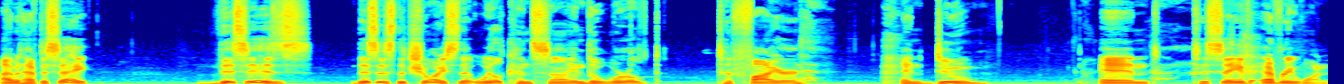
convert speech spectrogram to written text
I would have to say this is this is the choice that will consign the world to fire and doom and to save everyone.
